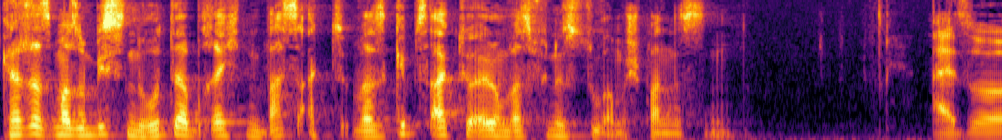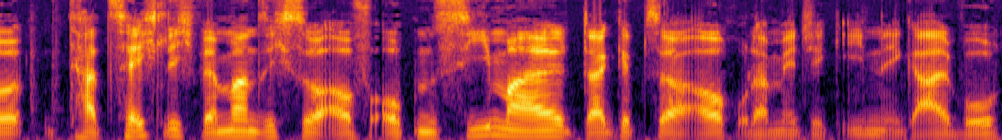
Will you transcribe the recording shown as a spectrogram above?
kannst du das mal so ein bisschen runterbrechen? Was, was gibt es aktuell und was findest du am spannendsten? Also tatsächlich, wenn man sich so auf OpenSea mal, da gibt es ja auch, oder Magic Eden, egal wo,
